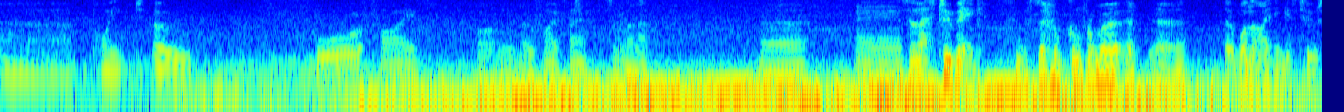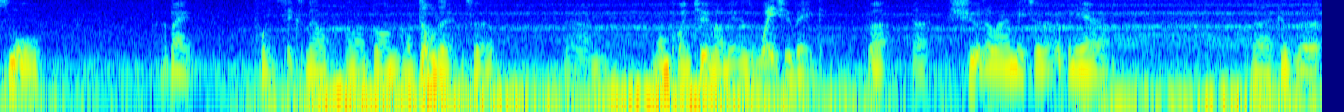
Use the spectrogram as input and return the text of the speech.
uh, 0.045, 05 pound, something like that. Uh, and so that's too big. So I've gone from a, a, a, a one that I think is too small, about 0.6 mil, and I've gone, I've doubled it to um, 1.2 millimeters, way too big, but uh, should allow me to open the air up because the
